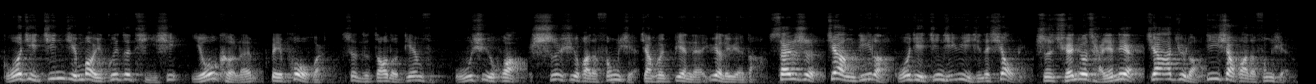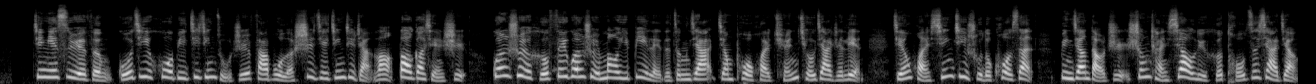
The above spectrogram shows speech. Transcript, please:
国际经济贸易规则体系有可能被破坏，甚至遭到颠覆，无序化、失序化的风险将会变得越来越大。三是降低了国际经济运行的效率，使全球产业链加剧了低效化的风险。今年四月份，国际货币基金组织发布了《世界经济展望》报告，显示。关税和非关税贸易壁垒的增加将破坏全球价值链，减缓新技术的扩散，并将导致生产效率和投资下降，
